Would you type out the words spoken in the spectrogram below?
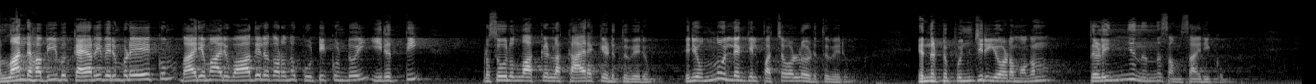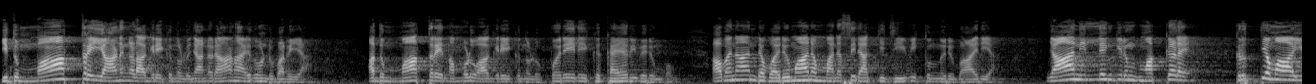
അള്ളാന്റെ ഹബീബ് കയറി വരുമ്പോഴേക്കും ഭാര്യമാര് വാതിൽ തുറന്ന് കൂട്ടിക്കൊണ്ടുപോയി ഇരുത്തി റസൂലുള്ളാക്കുള്ള കാരൊക്കെ എടുത്തു വരും. ഇനി ഒന്നുമില്ലെങ്കിൽ പച്ചവെള്ളം എടുത്തു വരും. എന്നിട്ട് പുഞ്ചിരിയോടെ മുഖം തെളിഞ്ഞു നിന്ന് സംസാരിക്കും. ഇത് മാത്രമേ ഈ ആണുങ്ങൾ ആഗ്രഹിക്കുന്നുള്ളൂ. ഞാൻ ഒരാണായതുകൊണ്ട് പറയാ. അത് മാത്രമേ നമ്മളും ആഗ്രഹിക്കുന്നുള്ളൂ. പുരയിലേക്ക് കയറി വരുമ്പോൾ അവനാന്റെ വരുമാനം മനസ്സിലാക്കി ജീവിക്കുന്നൊരു ഭാര്യ. ഞാനില്ലെങ്കിലും മക്കളെ കൃത്യമായി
